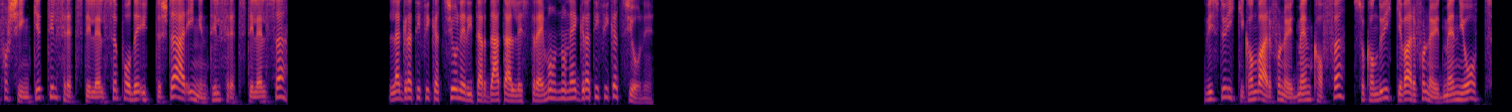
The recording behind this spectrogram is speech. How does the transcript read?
Forsinket tilfredsstillelse på det ytterste er ingen tilfredsstillelse. La gratificazione ritardata all'estremo non è gratificazione. Hvis du ikke kan være fornøyd med en kaffe, så kan du ikke være fornøyd med en yacht.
